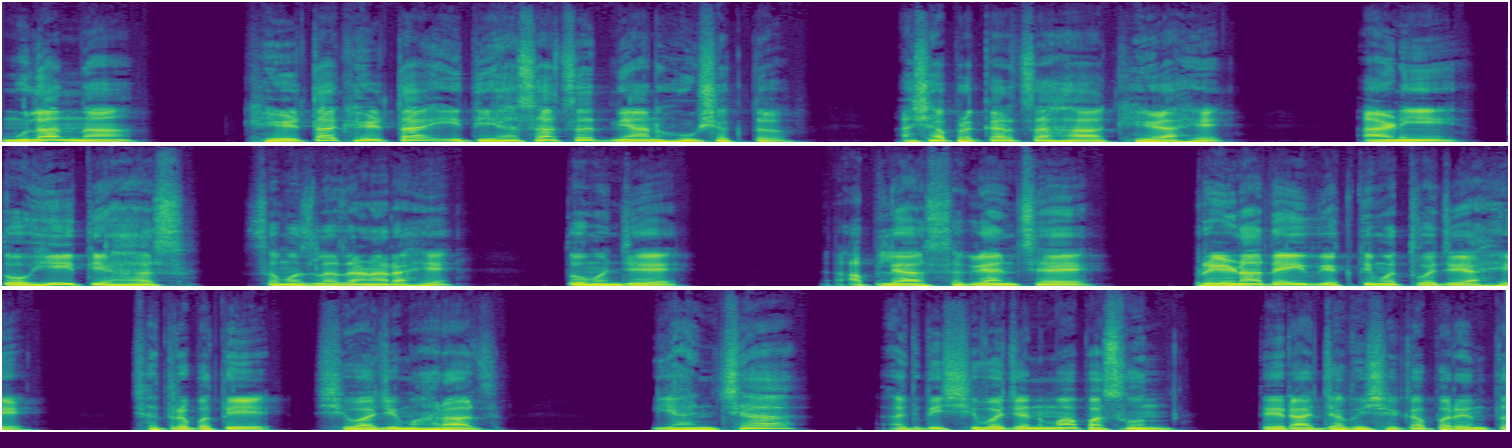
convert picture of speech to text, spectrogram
मुलांना खेळता खेळता इतिहासाचं ज्ञान होऊ शकतं अशा प्रकारचा हा खेळ आहे आणि तोही इतिहास समजला जाणार आहे. तो म्हणजे आपल्या सगळ्यांचे प्रेरणादायी व्यक्तिमत्व जे आहे छत्रपती शिवाजी महाराज यांच्या अगदी शिवजन्मापासून ते राज्याभिषेकापर्यंत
